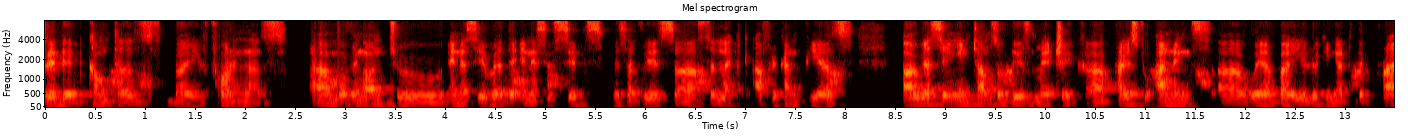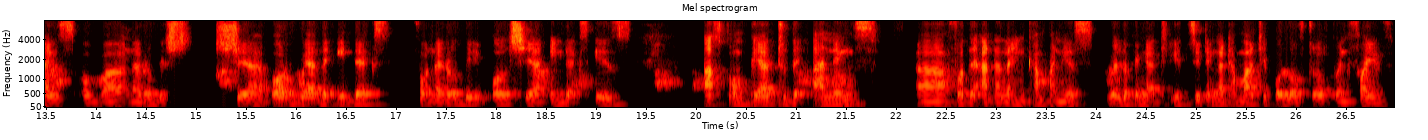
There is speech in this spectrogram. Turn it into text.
traded counters by foreigners. Uh, moving on to NSE, where the NSE sits vis-a-vis uh, select African peers. Uh, we are seeing in terms of this metric, price to earnings, whereby you're looking at the price of Nairobi share or where the index for Nairobi All Share Index is as compared to the earnings uh, for the underlying companies. We're looking at it sitting at a multiple of 12.5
